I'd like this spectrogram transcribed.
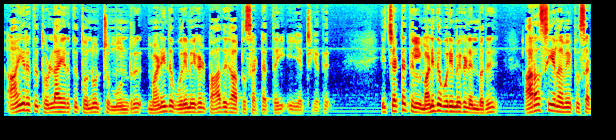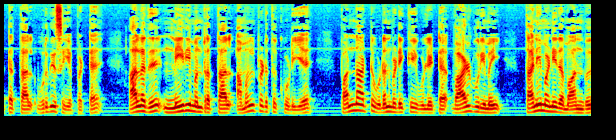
ஆயிரத்து தொள்ளாயிரத்து தொன்னூற்று மூன்று மனித உரிமைகள் பாதுகாப்பு சட்டத்தை இயற்றியது. இச்சட்டத்தில் மனித உரிமைகள் என்பது அரசியலமைப்பு சட்டத்தால் உறுதி செய்யப்பட்ட அல்லது நீதிமன்றத்தால் அமல்படுத்தக்கூடிய பன்னாட்டு உடன்படிக்கை உள்ளிட்ட வாழ்வுரிமை தனிமனித மாண்பு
